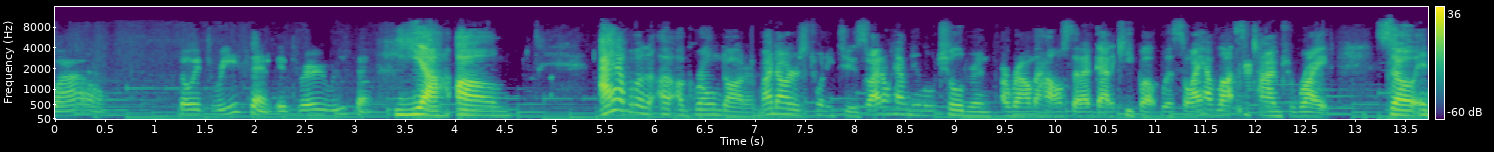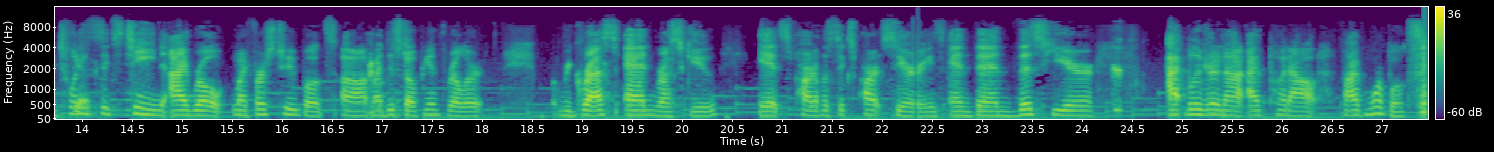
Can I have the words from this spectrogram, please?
Wow. So it's recent. It's very recent. Yeah. Um, I have a, a, grown daughter. My daughter's 22, so I don't have any little children around the house that I've got to keep up with. So I have lots of time to write. So in 2016, yes. I wrote my first two books, uh, my dystopian thriller, Regress and Rescue. It's part of a six part series. And then this year, I believe it or not, I put out five more books.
